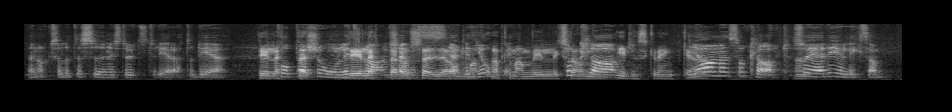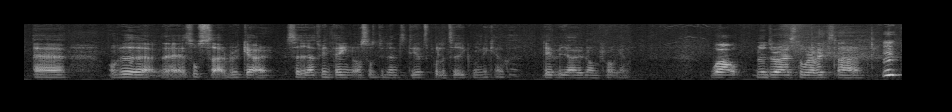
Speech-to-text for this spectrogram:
men också lite cyniskt utstuderat. Och det, det är, lättare, på personligt det är lättare att säga om man, att man vill liksom inskränka. Ja men såklart, ja. så är det ju liksom. Eh, och vi eh, sossar brukar säga att vi inte ägnar oss åt identitetspolitik men det är kanske det vi gör i de frågorna. Wow, nu drar jag stora växlar här. Mm.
